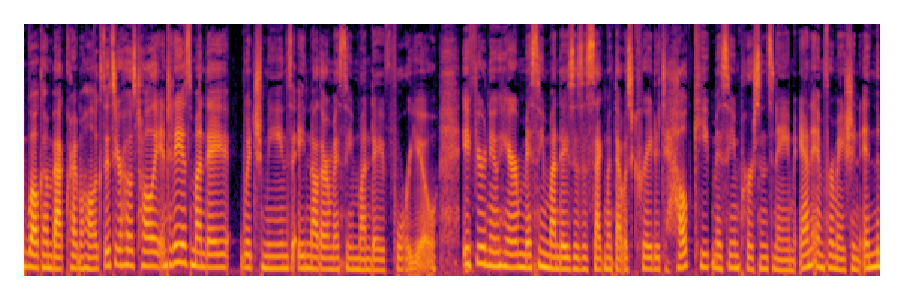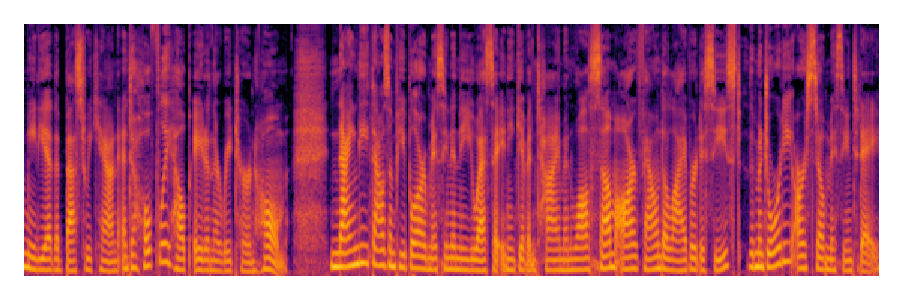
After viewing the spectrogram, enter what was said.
Welcome back, Crimeaholics. It's your host, Holly, and today is Monday, which means another Missing Monday for you. If you're new here, Missing Mondays is a segment that was created to help keep missing persons' name and information in the media the best we can and to hopefully help aid in their return home. 90,000 people are missing in the U.S. at any given time, and while some are found alive or deceased, the majority are still missing today.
